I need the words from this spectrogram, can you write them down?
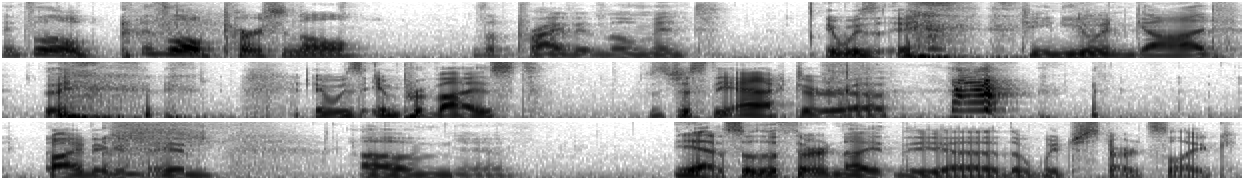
It's a little, it's a little personal. It's a private moment it was between you and God. it was improvised. It was just the actor uh finding an in. Um Yeah. Yeah, so the third night the uh the witch starts like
